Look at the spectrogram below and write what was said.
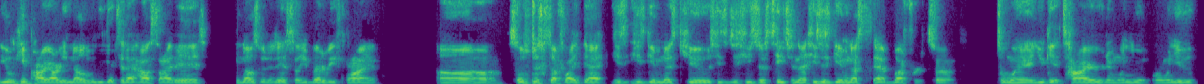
you he probably already knows when you get to that outside edge, he knows what it is. So you better be flying. Uh, so just stuff like that. He's he's giving us cues. He's just, he's just teaching us. He's just giving us that buffer to to when you get tired and when you or when you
